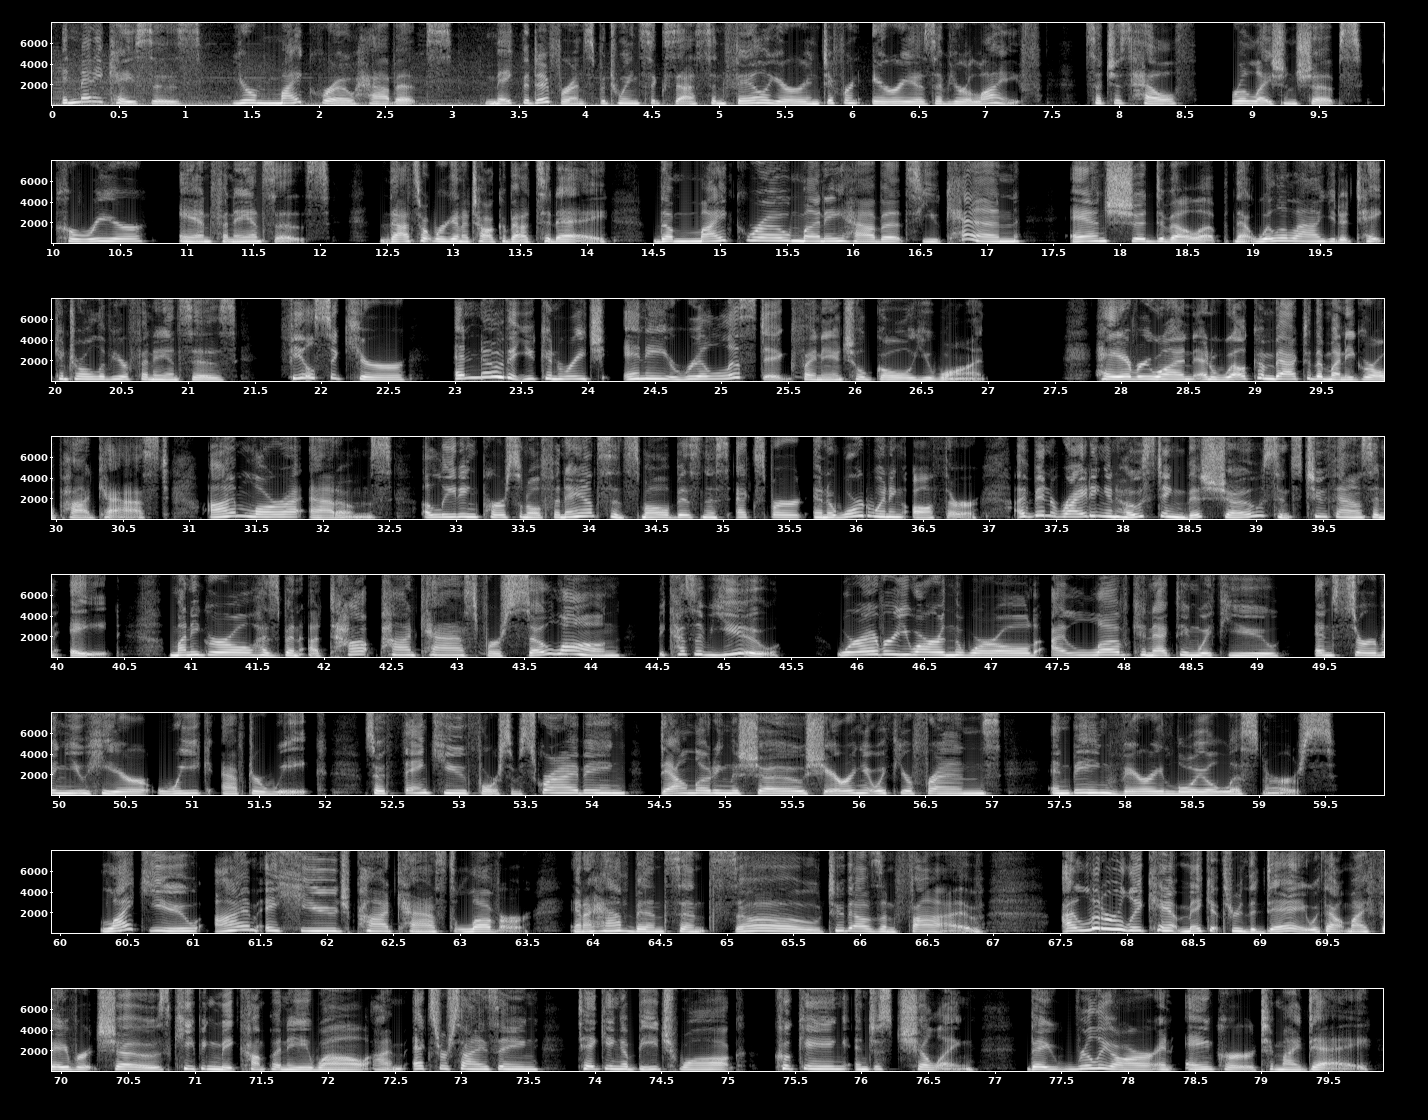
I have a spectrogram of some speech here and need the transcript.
In many cases, your micro habits make the difference between success and failure in different areas of your life, such as health, relationships, career, and finances. That's what we're going to talk about today the micro money habits you can and should develop that will allow you to take control of your finances, feel secure, and know that you can reach any realistic financial goal you want. Hey everyone, and welcome back to the Money Girl podcast. I'm Laura Adams, a leading personal finance and small business expert and award winning author. I've been writing and hosting this show since 2008. Money Girl has been a top podcast for so long because of you. Wherever you are in the world, I love connecting with you and serving you here week after week. So thank you for subscribing, downloading the show, sharing it with your friends and being very loyal listeners. Like you, I'm a huge podcast lover, and I have been since, so 2005. I literally can't make it through the day without my favorite shows keeping me company while I'm exercising, taking a beach walk, cooking, and just chilling. They really are an anchor to my day.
